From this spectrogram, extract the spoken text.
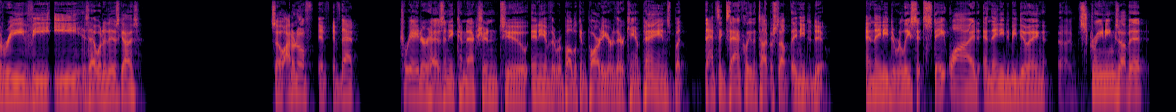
3VE. Is that what it is, guys? So I don't know if, if, if that creator has any connection to any of the Republican Party or their campaigns, but that's exactly the type of stuff they need to do. And they need to release it statewide and they need to be doing uh, screenings of it,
